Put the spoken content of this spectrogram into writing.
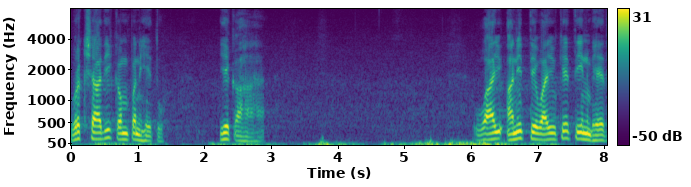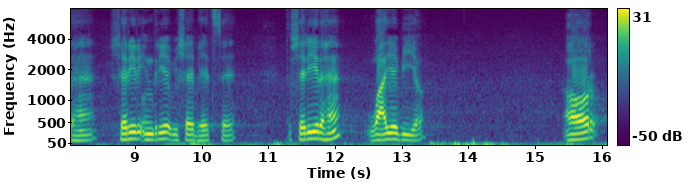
वृक्षादि कंपन हेतु। ये कहा है। वायु, अनित्य वायु के तीन भेद हैं, शरीर इंद्रिय विषय भेद से। तो शरीर है वायवीय और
